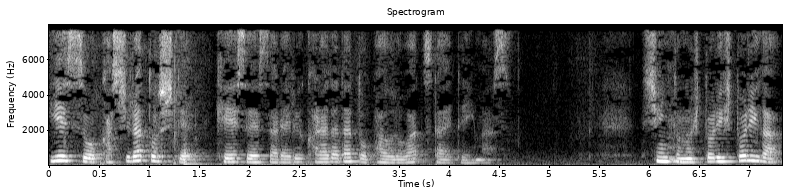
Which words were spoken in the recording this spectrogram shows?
イエスを頭として形成される体だとパウロは伝えています。信徒の一人一人が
